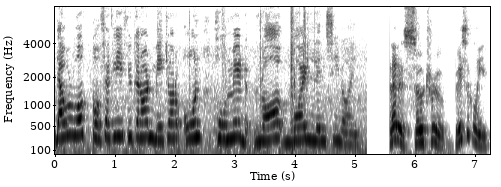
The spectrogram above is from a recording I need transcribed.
that would work perfectly if you cannot make your own homemade raw boiled linseed oil. That is so true. Basically,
